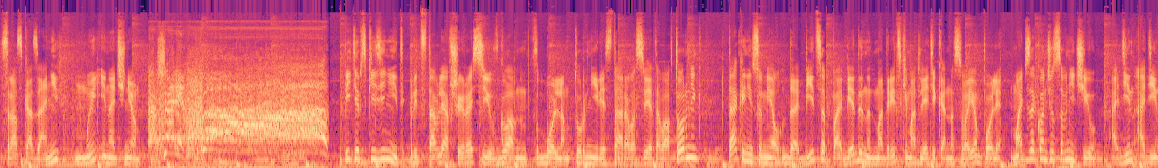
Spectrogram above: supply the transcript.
С рассказа о них мы и начнем. Питерский «Зенит», представлявший Россию в главном футбольном турнире Старого Света во вторник, так и не сумел добиться победы над мадридским «Атлетико» на своем поле. Матч закончился в ничью 1-1.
